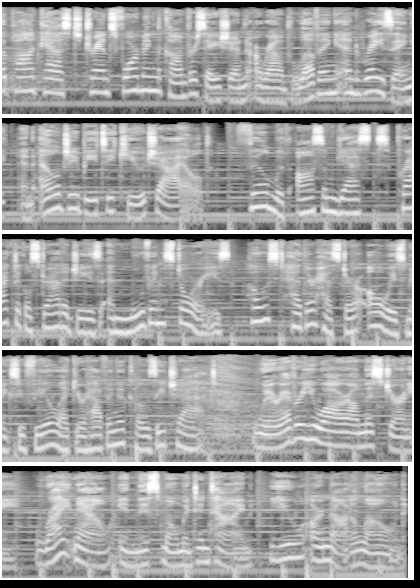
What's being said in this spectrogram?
the podcast transforming the conversation around loving and raising an LGBTQ child. Filled with awesome guests, practical strategies, and moving stories, host Heather Hester always makes you feel like you're having a cozy chat. Wherever you are on this journey, right now, in this moment in time, you are not alone.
